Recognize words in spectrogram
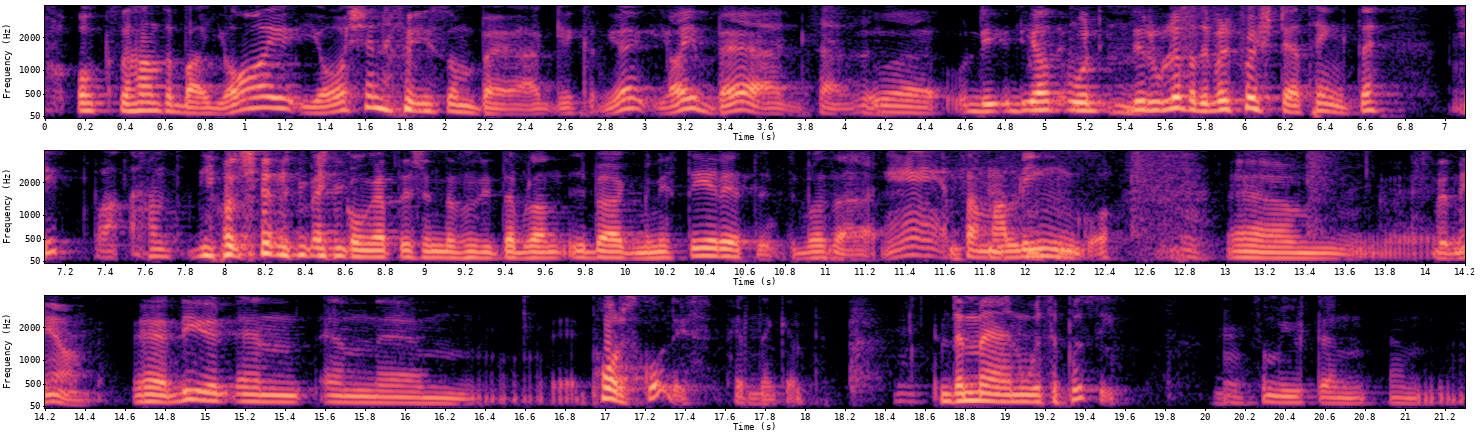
Och så han sa bara, jag, jag känner mig som bög. Liksom. Jag, jag är bög. Så här. Och, det, och det roliga var att det var det första jag tänkte. Shit, va, han, jag kände mig en gång att det kändes som att sitta bland, i bögministeriet. Typ. Det var så här, äh, samma lingo. Ehm, Vem är han? eh, det är ju en, en um, porrskådis, helt enkelt. The Man with a Pussy. Som har gjort en, en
